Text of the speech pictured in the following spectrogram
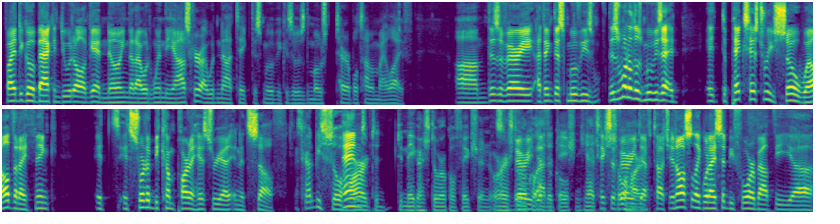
if I had to go back and do it all again, knowing that I would win the Oscar, I would not take this movie because it was the most terrible time of my life. Um, this is a very, I think this movie's, this is one of those movies that it, it depicts history so well that I think it's it's sort of become part of history in itself. It's got to be so And- hard to, to make a historical fiction or historical adaptation. Yeah, It takes a so very hard. deft touch, and also like what I said before about the, uh,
